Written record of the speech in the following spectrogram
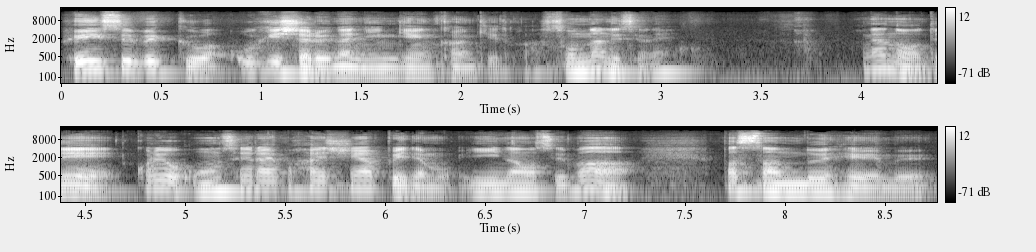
フェイスブックはオフィシャルな人間関係とか、そんなんですよね。なので、これを音声ライブ配信アプリでも言い直せば、まあ、サンド FM、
